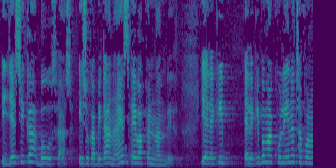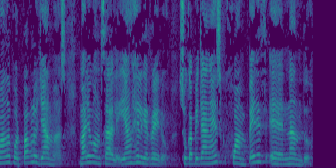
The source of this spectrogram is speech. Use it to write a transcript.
y Jessica Bouzas, y su capitana es Eva Fernández. Y el equipo el equipo masculino está formado por Pablo Llamas, Mario González y Ángel Guerrero. Su capitán es Juan Pérez Hernando.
